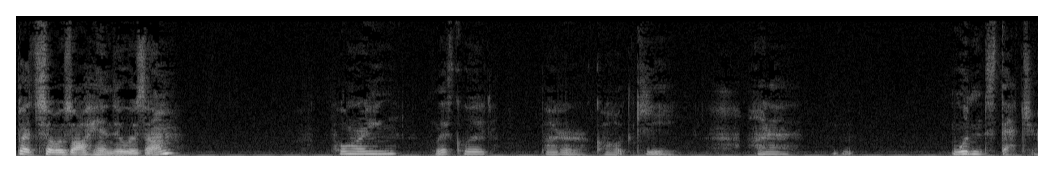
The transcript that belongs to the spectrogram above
But so is all Hinduism. Pouring liquid butter called ghee on a wooden statue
